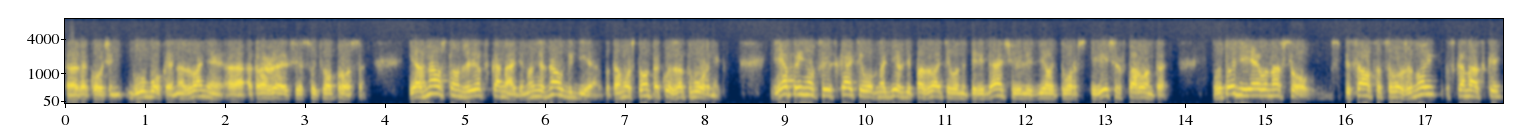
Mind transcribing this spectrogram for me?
Э, такое очень глубокое название, э, отражающее суть вопроса. Я знал, что он живет в Канаде, но не знал где, потому что он такой затворник. Я принялся искать его в надежде позвать его на передачу или сделать творческий вечер в Торонто. В итоге я его нашел. Списался с его женой, с канадской,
